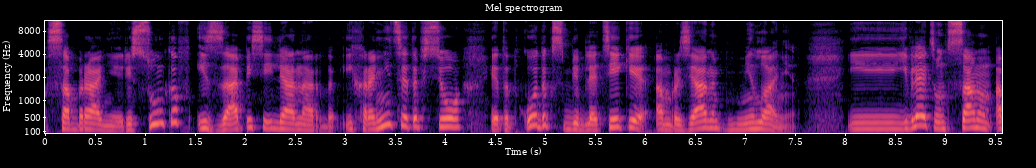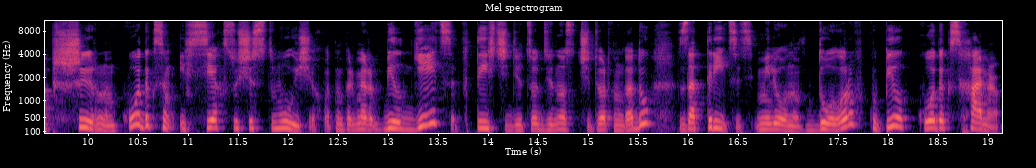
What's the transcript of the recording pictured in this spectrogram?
собрания рисунков и записей Леонардо. И хранится это все, этот кодекс, в библиотеке Амброзиана в Милане. И является он самым обширным кодексом из всех существующих. Вот, например, Билл Гейтс в 1994 году за 30 миллионов долларов купил кодекс Хаммер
